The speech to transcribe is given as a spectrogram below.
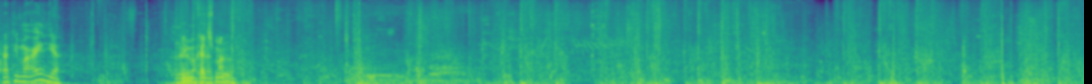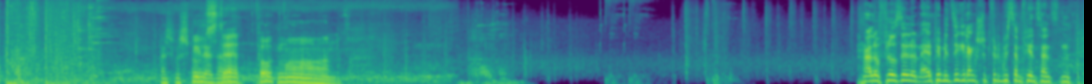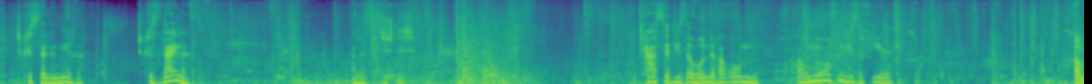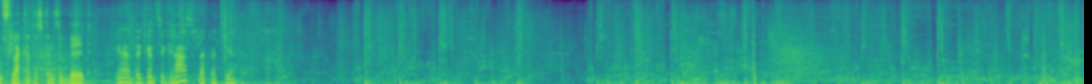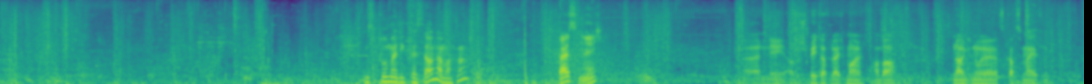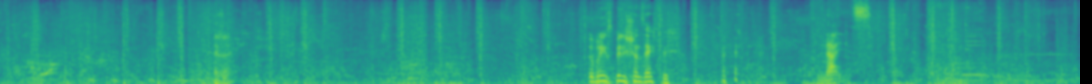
Lad die mal ein hier. Wir Den Kretschmann? so. Manchmal Spieler Who's sein. that Pokémon? Hallo Flussel und LP mit Sigi, Dankeschön für du bist am 24. Ich küsse deine Niere. Ich küsse deine. Alles süchtig. Ich hasse diese Hunde. Warum? Warum mufen die so viel? Warum flackert das ganze Bild? Ja, das ganze Gras flackert hier. Muss Puma die Quest auch noch machen? Weiß nicht. Äh, nee, also später vielleicht mal, aber nein, nur jetzt gerade zum Helfen. Irre. Übrigens bin ich schon 60. Nice.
